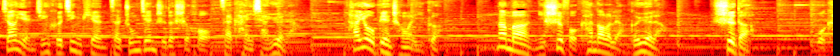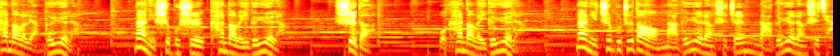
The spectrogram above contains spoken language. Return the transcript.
将眼睛和镜片在中间值的时候，再看一下月亮，它又变成了一个。那么，你是否看到了两个月亮？是的，我看到了两个月亮。那你是不是看到了一个月亮？是的，我看到了一个月亮。那你知不知道哪个月亮是真，哪个月亮是假？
